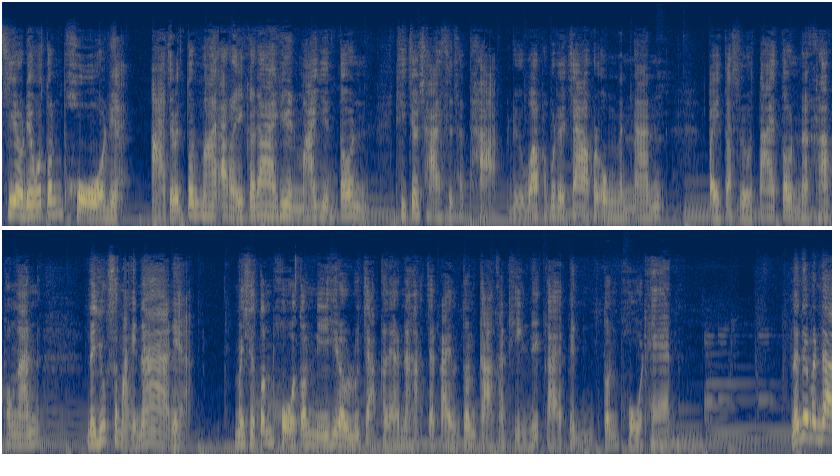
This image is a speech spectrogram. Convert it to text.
ที่เราเรียกว่าต้นโพเนี่ยอาจจะเป็นต้นไม้อะไรก็ได้ที่เป็นไม้ยืนต้น ที่เจ้าชายสิทธัตถะหรือว่าพระพุทธเจ้าพระองค์นั้นๆ ไปตัดสรู้ใต้ต้นนะครับ เพราะงั้นในยุคสมัยหน้าเนี่ย ไม่ใช่ต้นโพต้นนี้ที่เรารู้จักกันแล้วนะฮะจะกลายเป็นต้นกากระทิงที่กลายเป็นต้นโพแทน และในบรรดา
